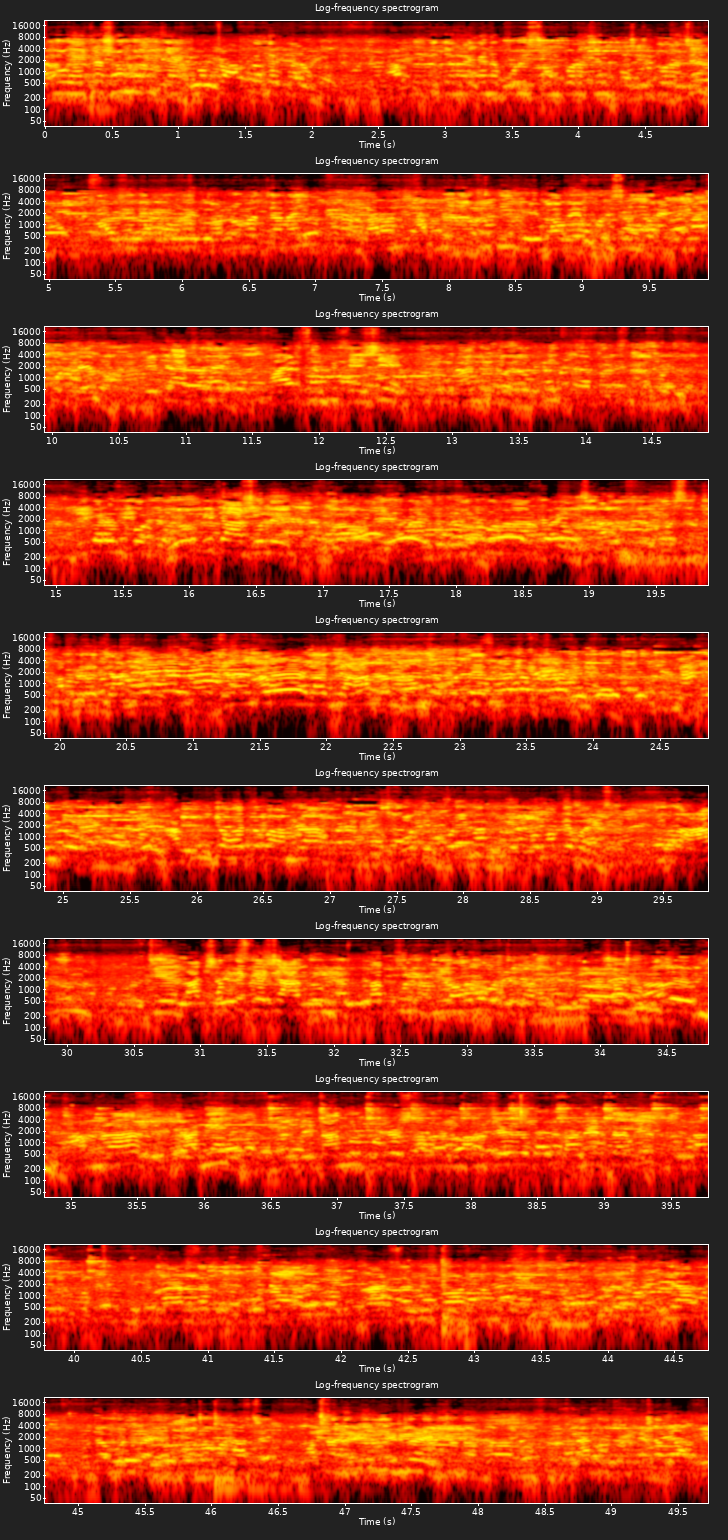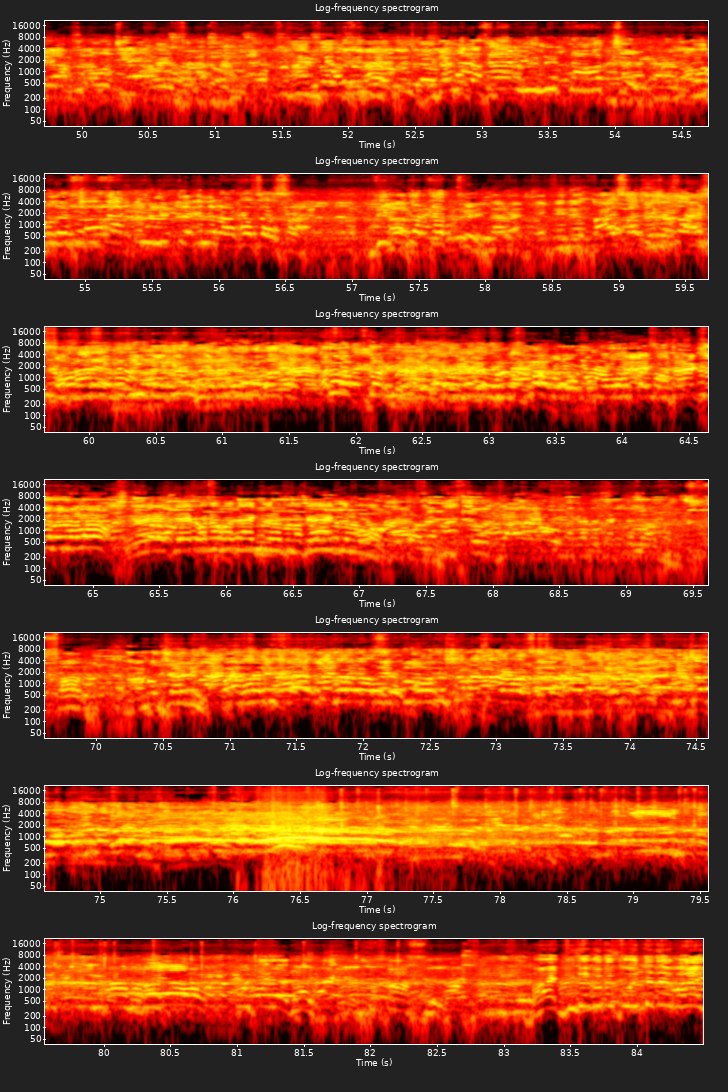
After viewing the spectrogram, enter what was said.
এবং এটা সম্ভব হচ্ছে একমাত্র আপনাদের কারণে আপনারা যারা এখানে পরিশ্রম করেছেন, কষ্ট করেছেন। আপনাদেরকে অনেক ধন্যবাদ জানাই। কারণ আপনারা যদি এইভাবে পরিশ্রম করে না করতেন, এটা আসলে ফায়ার সার্ভিস এসে নিবারণ করবে এটা আসলে আপনারা জানেন যে আগুন লাগলে আগুন ধ্বংস করতে কিন্তু আগুনকে হয়তো আমরা গতির পরিমাণকে কমাতে পারি? কিন্তু আগুন যে লাকসাম থেকে এসে আগুন তাৎক্ষণিক। আমরা জানি যে নাঙ্গলকোটের সাধারণ মানুষের প্রাণের দাবি ফায়ার সার্ভিস আছে। আপনাদের ইউনিট না হচ্ছে। আমাদের একটা ইউনিট এখানে রাখা যায় স্যার। ভাই দুটো করে কইতে দে ভাই।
